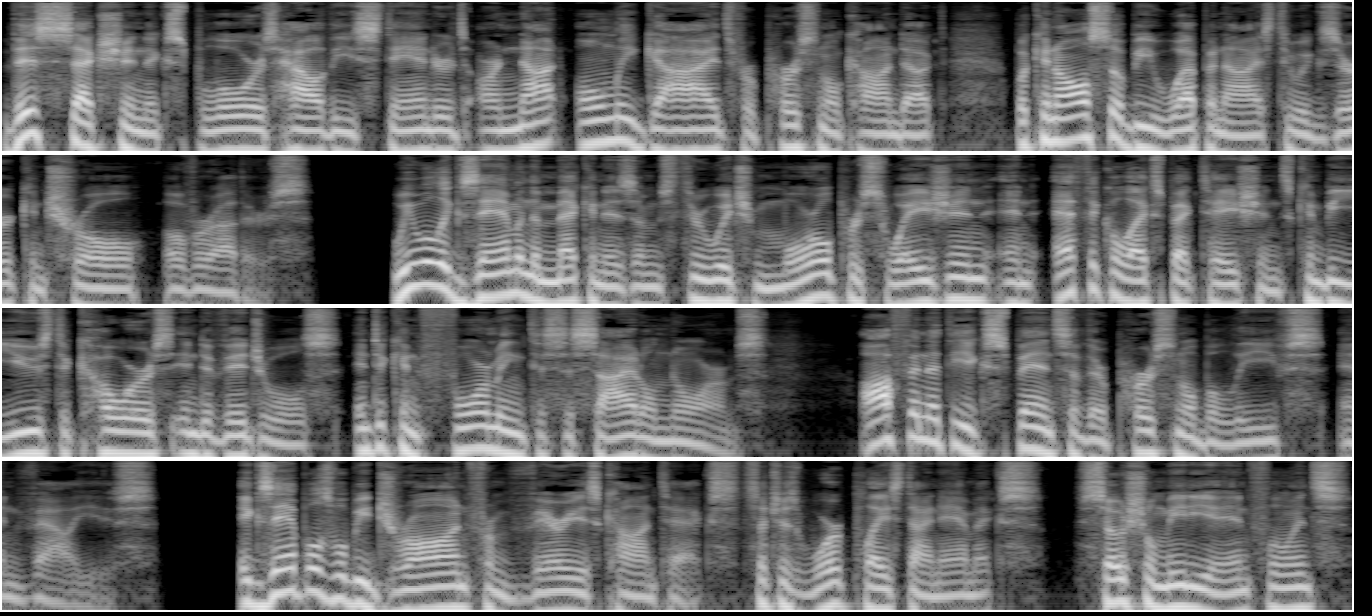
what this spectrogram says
This section explores how these standards are not only guides for personal conduct, but can also be weaponized to exert control over others. We will examine the mechanisms through which moral persuasion and ethical expectations can be used to coerce individuals into conforming to societal norms, often at the expense of their personal beliefs and values. Examples will be drawn from various contexts, such as workplace dynamics, social media influence,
